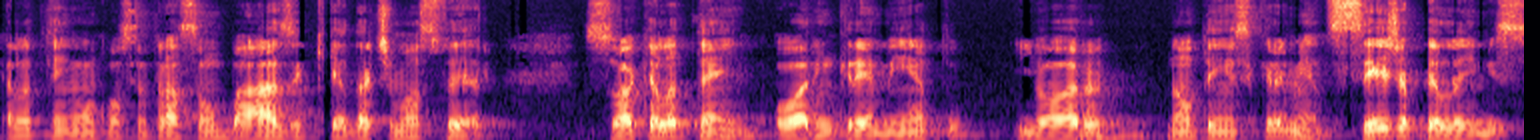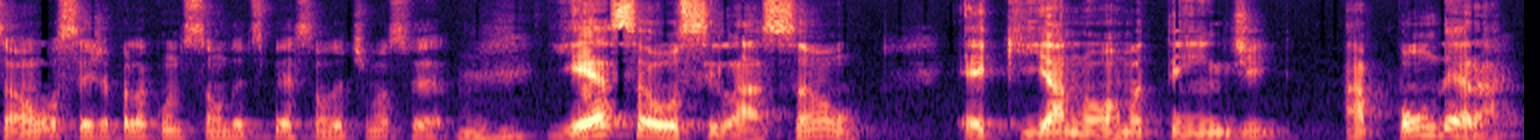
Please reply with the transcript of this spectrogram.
Ela tem uma concentração base que é da atmosfera. Só que ela tem hora incremento e hora não tem esse incremento, seja pela emissão ou seja pela condição da dispersão da atmosfera. E essa oscilação é que a norma tende a ponderar.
